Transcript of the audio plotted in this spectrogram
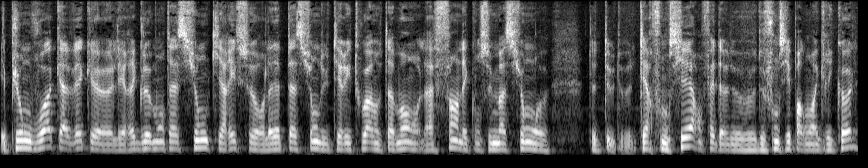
Et puis on voit qu'avec euh, les réglementations qui arrivent sur l'adaptation du territoire, notamment la fin des consommations euh, de, terres foncières, en fait, de, fonciers pardon, agricoles,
